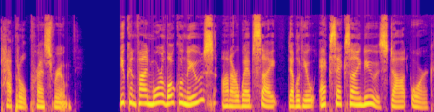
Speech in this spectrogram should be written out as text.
Capitol Press Room. You can find more local news on our website, wxxinews.org.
